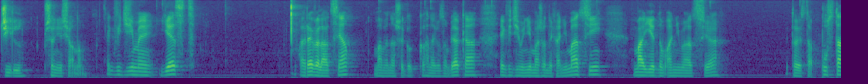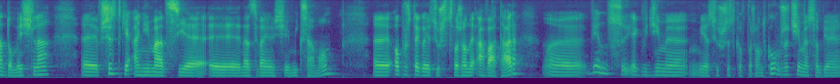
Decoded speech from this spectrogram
GIL przeniesioną. Jak widzimy, jest rewelacja. Mamy naszego kochanego zombiaka. Jak widzimy, nie ma żadnych animacji. Ma jedną animację, to jest ta pusta, domyślna. E, Wszystkie animacje e, nazywają się Mixamo. E, Oprócz tego jest już stworzony awatar, e, więc jak widzimy jest już wszystko w porządku. Wrzucimy sobie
